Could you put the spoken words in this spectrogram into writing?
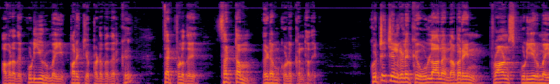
அவரது குடியுரிமை பறிக்கப்படுவதற்கு தற்பொழுது சட்டம் இடம் கொடுக்கின்றது. குற்றச்செயல்களுக்கு உள்ளான நபரின் பிரான்ஸ் குடியுரிமை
